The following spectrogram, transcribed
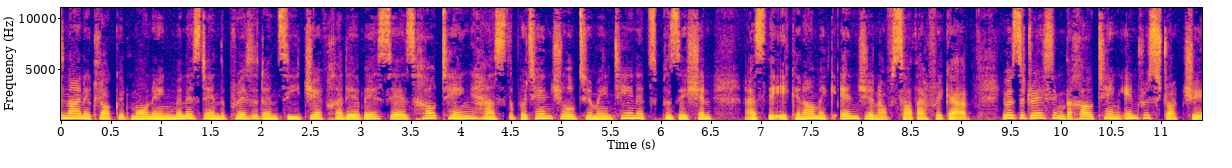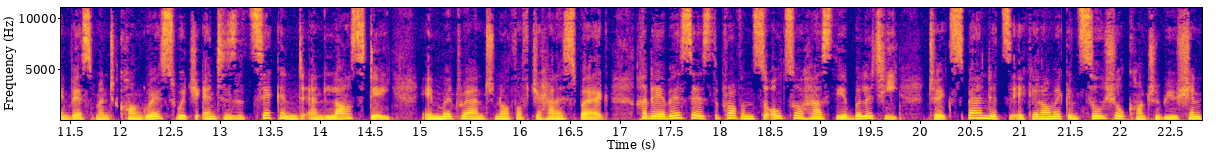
9 o'clock. Good morning. Minister in the Presidency, Jeff Radebe, says Gauteng has the potential to maintain its position as the economic engine of South Africa. He was addressing the Gauteng Infrastructure Investment Congress, which enters its second and last day in Midrand, north of Johannesburg. Radebe says the province also has the ability to expand its economic and social contribution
